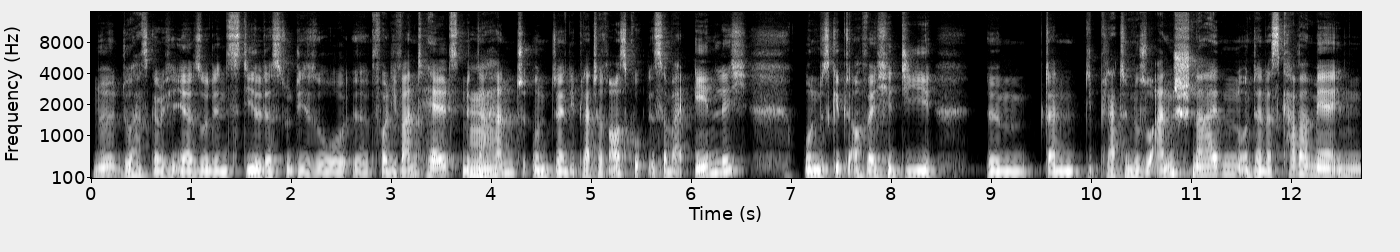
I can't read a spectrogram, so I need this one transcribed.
Ne? Du hast, glaube ich, eher so den Stil, dass du dir so äh, vor die Wand hältst mit mhm. der Hand und dann die Platte rausguckt, ist aber ähnlich. Und es gibt auch welche, die ähm, dann die Platte nur so anschneiden und dann das Cover mehr in,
